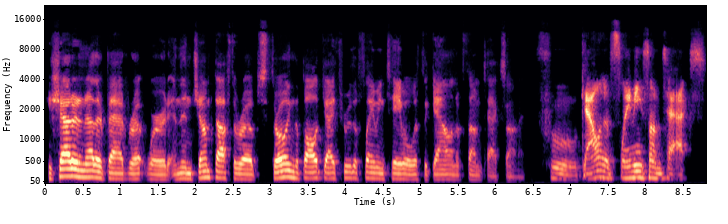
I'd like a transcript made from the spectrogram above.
He shouted another bad word and then jumped off the ropes, throwing the bald guy through the flaming table with a gallon of thumbtacks on it. Phew, gallon of flaming thumbtacks.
